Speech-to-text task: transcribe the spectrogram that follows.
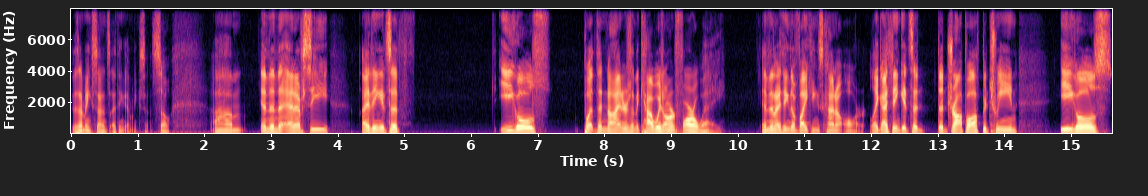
Does that make sense? I think that makes sense. So, um, and then the NFC, I think it's a th- Eagles, but the Niners and the Cowboys aren't far away, and then I think the Vikings kind of are. Like I think it's a the drop off between Eagles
